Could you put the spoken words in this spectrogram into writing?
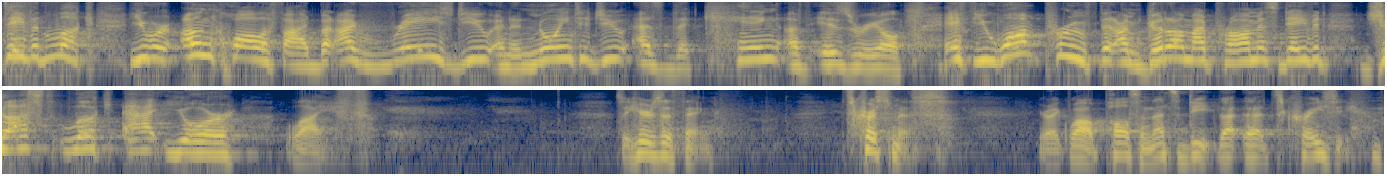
David, look, you were unqualified, but I raised you and anointed you as the king of Israel. If you want proof that I'm good on my promise, David, just look at your life. So here's the thing. It's Christmas. You're like, wow, Paulson, that's deep. That, that's crazy.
